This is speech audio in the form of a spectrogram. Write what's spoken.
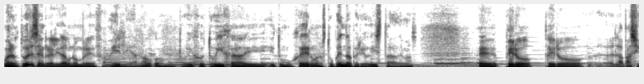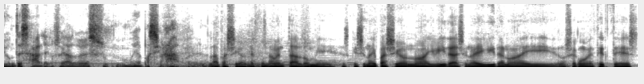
Bueno, tú eres en realidad un hombre de familia, ¿no? Con tu hijo, tu hija y, tu mujer, una estupenda periodista además. Eh, pero, pero la pasión te sale, o sea, es muy apasionado. ¿eh? La pasión es fundamental, Omi. Es que si no hay pasión no hay vida, si no hay vida no hay, no sé cómo decirte, es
